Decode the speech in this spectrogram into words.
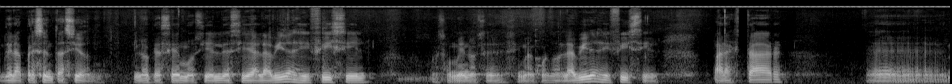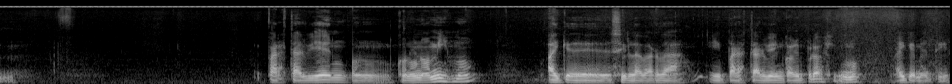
la presentación, lo que hacemos. Y él decía, la vida es difícil, más o menos, eh, si me acuerdo, la vida es difícil para estar... Eh, para estar bien con, con uno mismo hay que decir la verdad y para estar bien con el prójimo hay que mentir.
